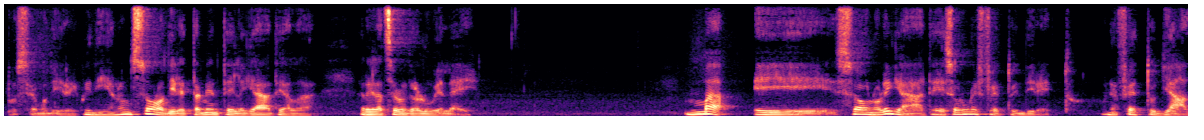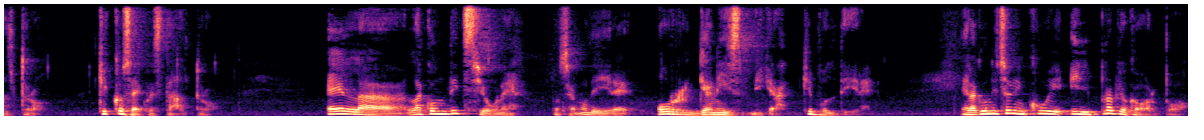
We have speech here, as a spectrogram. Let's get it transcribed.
possiamo dire, quindi non sono direttamente legate alla relazione tra lui e lei, ma e sono legate, sono un effetto indiretto, un effetto di altro. Che cos'è quest'altro? È la, la condizione, possiamo dire, organismica. Che vuol dire? È la condizione in cui il proprio corpo,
